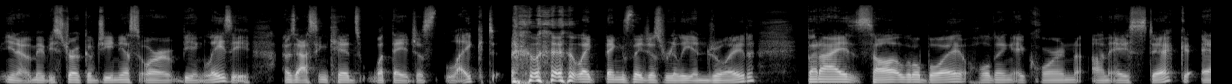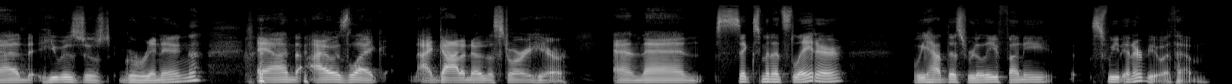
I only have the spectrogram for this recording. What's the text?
you know, maybe stroke of genius or being lazy, I was asking kids what they just liked, like things they just really enjoyed. But I saw a little boy holding a corn on a stick and he was just grinning. And I was like, I gotta know the story here. And then six minutes later, we had this really funny, sweet interview with him.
